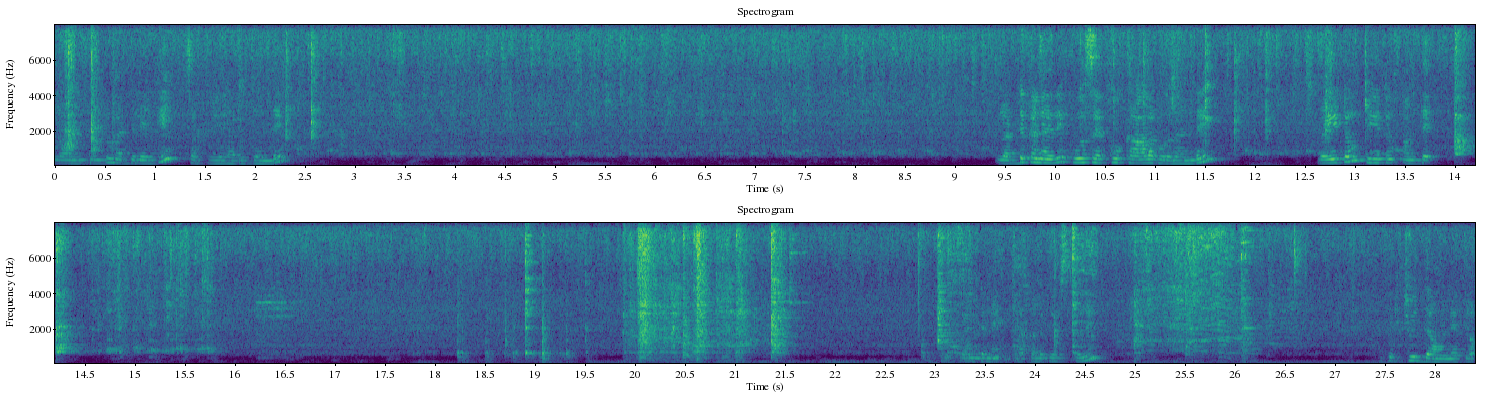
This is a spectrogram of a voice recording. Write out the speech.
ఇలా అనుకుంటూ మధ్యలోకి చక్కగా ఇలా రుద్దండి. లడ్డుకు అనేది పూస ఎక్కువ కాలకూడదండి. వేయటం తీయటం అంతే. వెంటనే ఇట్లా కలిపేసుకొని ఇప్పుడు చూద్దామండి ఇట్లా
